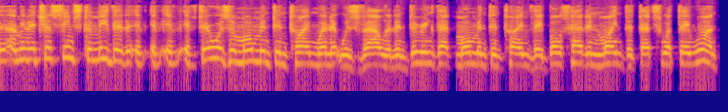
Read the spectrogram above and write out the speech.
I mean, it just seems to me that if, if, if there was a moment in time when it was valid, and during that moment in time they both had in mind that that's what they want,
